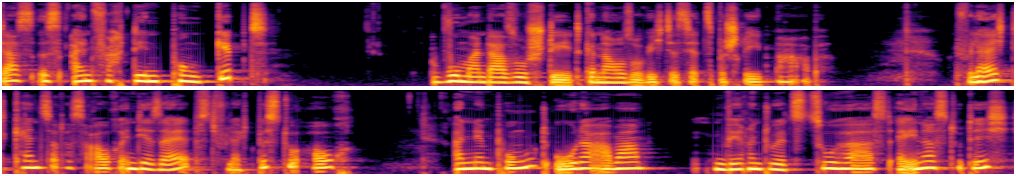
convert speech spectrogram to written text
dass es einfach den Punkt gibt, wo man da so steht, genauso wie ich das jetzt beschrieben habe. Vielleicht kennst du das auch in dir selbst, vielleicht bist du auch an dem Punkt oder aber während du jetzt zuhörst, erinnerst du dich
